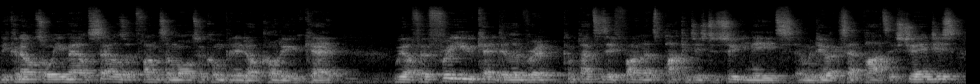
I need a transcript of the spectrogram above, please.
you can also email sales at phantommotorcompany.co.uk. We offer free UK delivery, competitive finance packages to suit your needs, and we do accept part exchanges.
